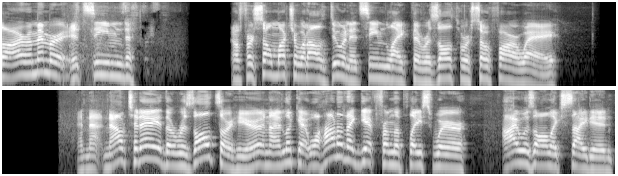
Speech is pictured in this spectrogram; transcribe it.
So I remember it seemed, you know, for so much of what I was doing, it seemed like the results were so far away. And now, now today, the results are here, and I look at, well, how did I get from the place where I was all excited,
